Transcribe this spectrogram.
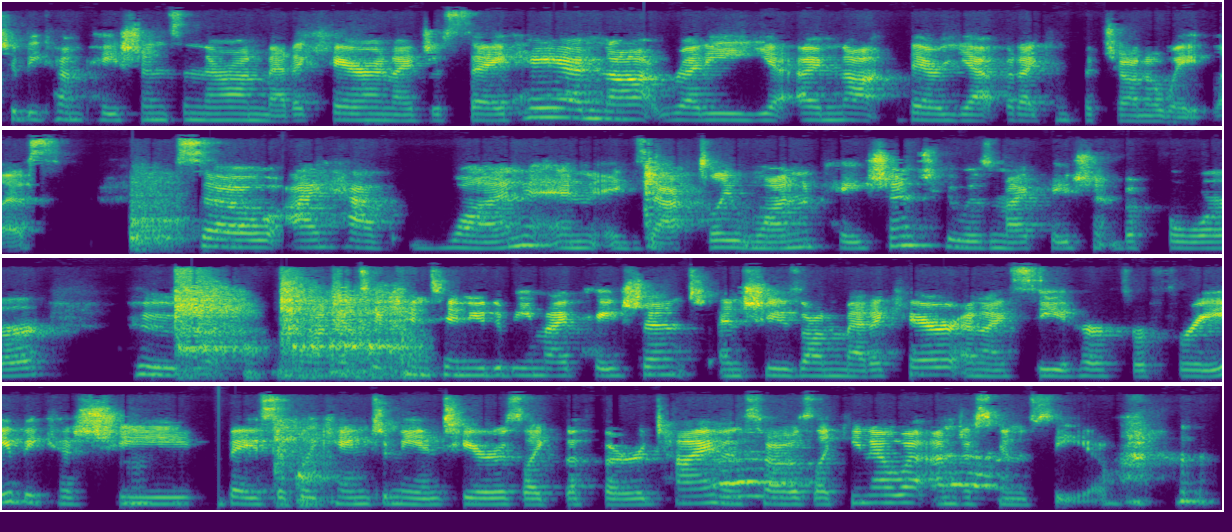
to become patients and they're on Medicare. And I just say, hey, I'm not ready yet. I'm not there yet, but I can put you on a wait list. So I have one and exactly one patient who was my patient before who wanted to continue to be my patient and she's on Medicare and I see her for free because she mm-hmm. basically came to me in tears like the third time and so I was like you know what? I'm just going to see you.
